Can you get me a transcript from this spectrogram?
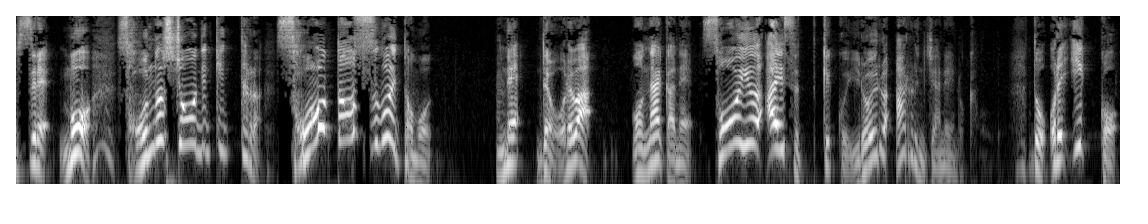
失礼。もう、その衝撃ったら、相当すごいと思う。ね。で、俺は、もうなんかね、そういうアイスって結構いろいろあるんじゃねえのか。と、俺一個、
